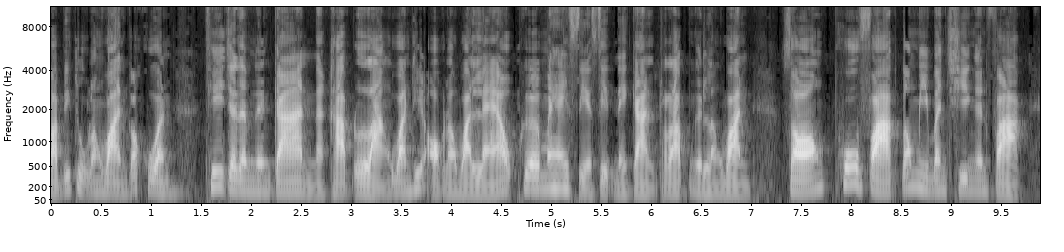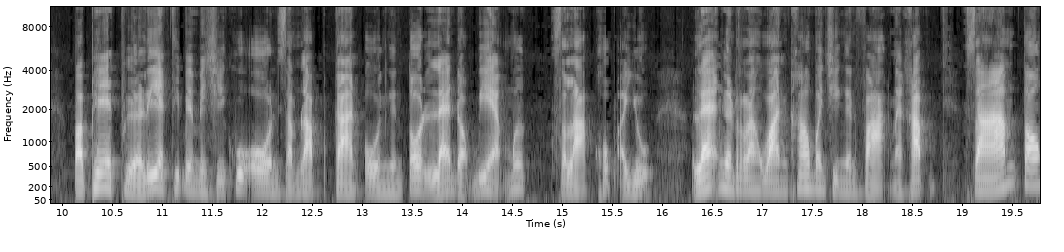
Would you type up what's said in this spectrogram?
บับที่ถูกรางวัลก็ควร ที่จะดำเนินการนะครับหลังวันที่ออกรางวัลแล้ว เพื่อไม่ให้เสียสิทธิ์ในการรับเงินรางวัล 2. ผู้ฝากต้องมีบัญชีเงินฝาก ประเภทเผื่อเรียกที่เป็นบัญชีคู่โอนสำหรับการโอนเงินต้น และดอกเบี้ยเมื่อสลากครบอายุ และเงินรางวัลเข้าบัญชีเงินฝากนะครับ 3. ต้อง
